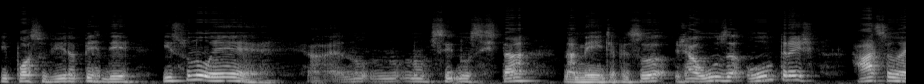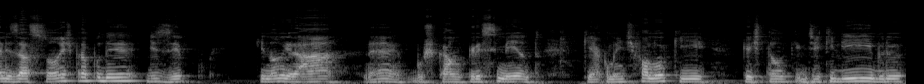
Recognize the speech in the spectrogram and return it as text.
e posso vir a perder. Isso não é, ah, não, não, não, se, não se está na mente. A pessoa já usa outras racionalizações para poder dizer que não irá né, buscar um crescimento, que é como a gente falou aqui, questão de equilíbrio,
